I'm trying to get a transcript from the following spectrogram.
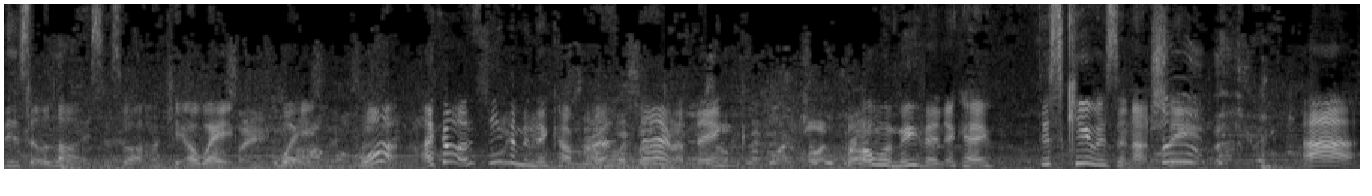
Like these little lights as well. Cute. Oh wait, wait, what? I can't see them in the camera. There, I think. But, oh, we're moving. Okay. This queue isn't actually. ah,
